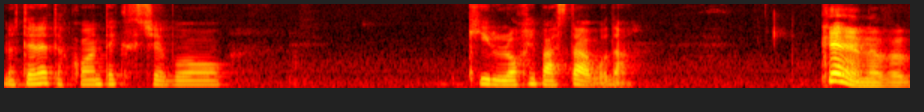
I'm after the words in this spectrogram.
נותן את הקונטקסט שבו כאילו לא חיפשת עבודה. כן, אבל...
